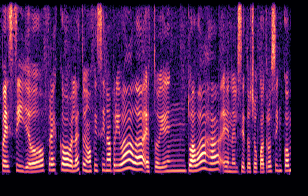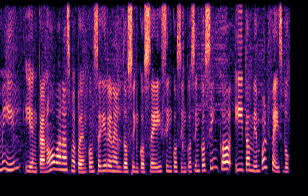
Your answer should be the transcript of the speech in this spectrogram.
Pues sí, yo ofrezco, ¿verdad? Estoy en oficina privada, estoy en Tua Baja, en el 784-5000 y en Canóvanas me pueden conseguir en el 256-5555 y también por Facebook.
